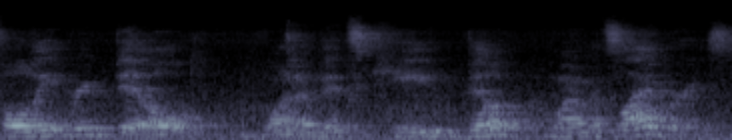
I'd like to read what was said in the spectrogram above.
fully rebuild one of its key built, one of its libraries.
